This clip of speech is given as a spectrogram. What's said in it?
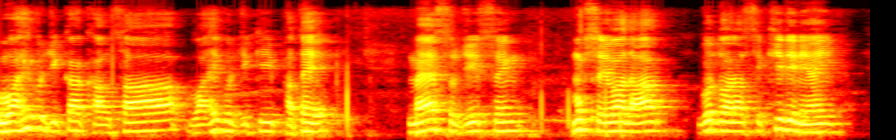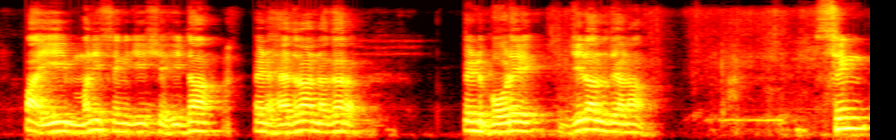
ਵਾਹਿਗੁਰੂ ਜੀ ਕਾ ਖਾਲਸਾ, ਵਾਹਿਗੁਰੂ ਜੀ ਕੀ ਫਤਿਹ। ਮੈਂ ਸੁਰਜੀਤ ਸਿੰਘ, ਮੁੱਖ ਸੇਵਾਦਾਰ, ਗੁਰਦੁਆਰਾ ਸਿੱਖੀ ਦੇ ਨਿਆਈ, ਭਾਈ ਮਨੀ ਸਿੰਘ ਜੀ ਸ਼ਹੀਦਾਂ, ਪਿੰਡ ਹੈਦਰਾ ਨਗਰ, ਪਿੰਡ ਬੋੜੇ, ਜ਼ਿਲ੍ਹਾ ਲੁਧਿਆਣਾ। ਸਿੰਘ,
